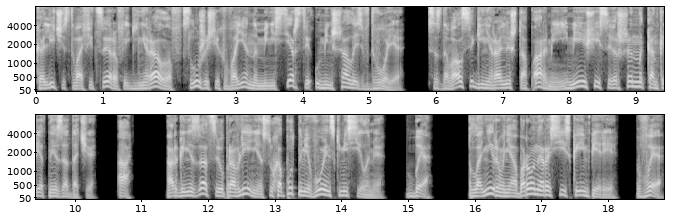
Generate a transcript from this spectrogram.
Количество офицеров и генералов, служащих в военном министерстве, уменьшалось вдвое. Создавался генеральный штаб армии, имеющий совершенно конкретные задачи. А. Организация управления сухопутными воинскими силами. Б. Планирование обороны Российской империи. В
